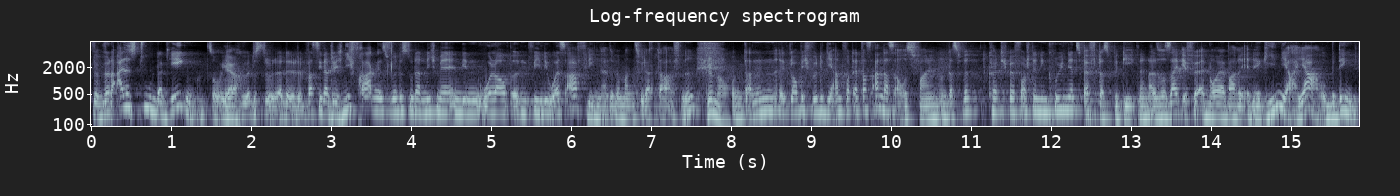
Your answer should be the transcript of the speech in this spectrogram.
ich würde alles tun dagegen und so. Ja, ja. würdest du, äh, was sie natürlich nicht fragen ist, würdest du dann nicht mehr in den Urlaub irgendwie in die USA fliegen, also wenn man es wieder darf. Ne? Genau. Und dann, äh, glaube ich, würde die Antwort etwas anders ausfallen. Und das wird, könnte ich mir vorstellen, den Grünen jetzt öfters begegnen. Also seid ihr für erneuerbare Energien? Ja, ja, unbedingt.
